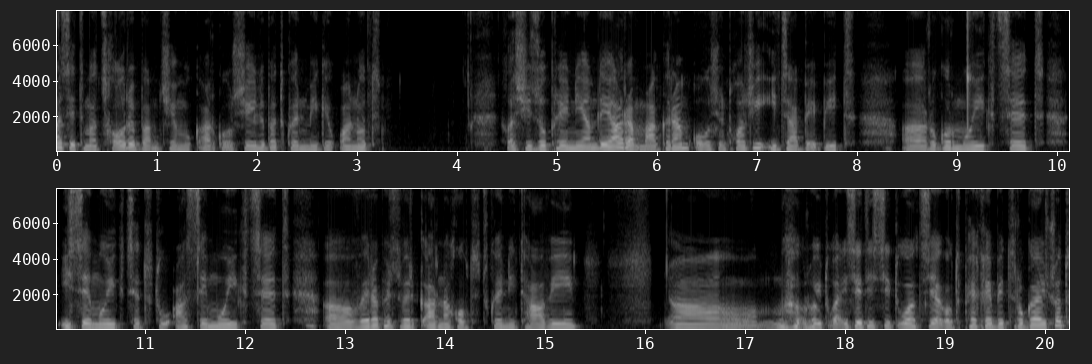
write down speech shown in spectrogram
ასეთმა ცხოვრებამ ჩემო კარგო შეიძლება თქვენ მიგიყვანოთ ხა შიზოფრენიამდე არა, მაგრამ ყოველ შემთხვევაში იძაბებით, როგორ მოიქცეთ, ისე მოიქცეთ თუ ასე მოიქცეთ, ვერაფერს ვერ კარნახობთ თქვენი თავი, აა რო იტყვა ისეთი სიტუაცია გაქვთ ფეხებით რო გაიშვათ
